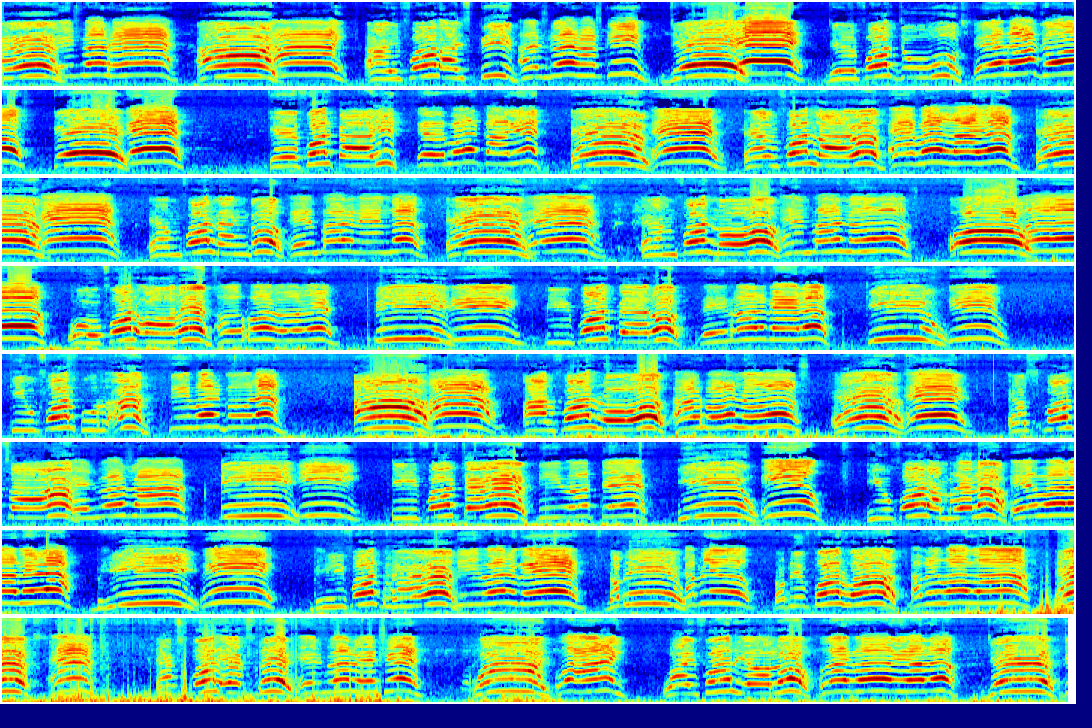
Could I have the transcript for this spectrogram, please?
hen. I. I. I for ice cream. I for ice cream. J. J. J for juice. J for W forward. W forward. X. X. X for X-ray. X for X-ray. Y. Y. Y for yellow. Y for yellow. J. J.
